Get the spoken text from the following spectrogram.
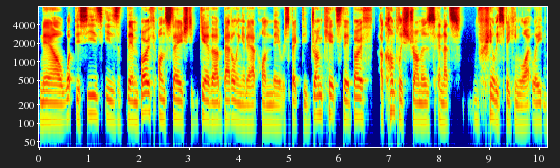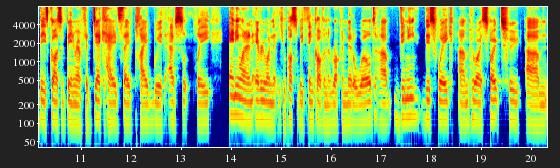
Now, what this is, is them both on stage together, battling it out on their respective drum kits. They're both accomplished drummers, and that's really speaking lightly. These guys have been around for decades. They've played with absolutely anyone and everyone that you can possibly think of in the rock and metal world. Uh, Vinny this week, um, who I spoke to, um,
